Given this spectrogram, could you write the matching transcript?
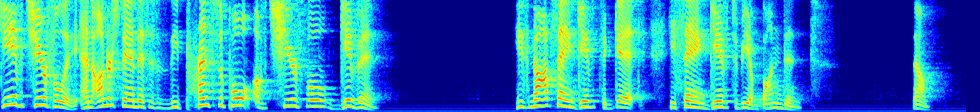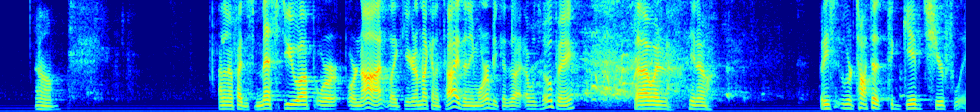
give cheerfully and understand this is the principle of cheerful giving. He's not saying give to get, he's saying give to be abundant. Now, um, I don't know if I just messed you up or, or not. Like, I'm not going to tithe anymore because I, I was hoping that I would, you know. But he's, we're taught to, to give cheerfully.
